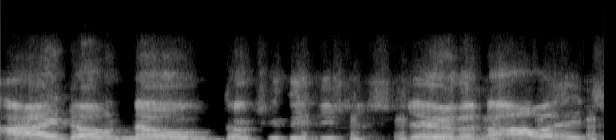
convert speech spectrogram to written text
I don't know, don't you think you should share the knowledge?"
